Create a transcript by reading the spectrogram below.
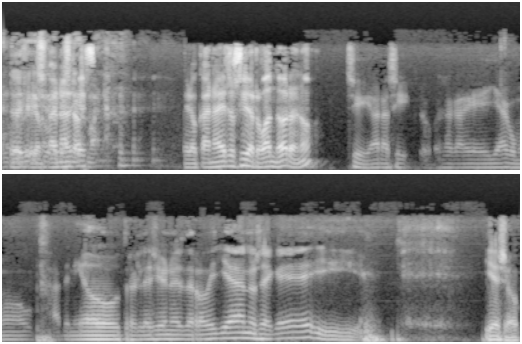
Entonces, Pero eso Canales- es. Pero Canales lo sigue robando ahora, ¿no? Sí, ahora sí. Lo que pasa que ya como ha tenido tres lesiones de rodilla, no sé qué, y, y eso.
